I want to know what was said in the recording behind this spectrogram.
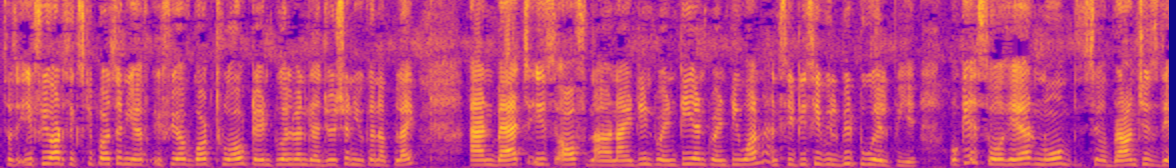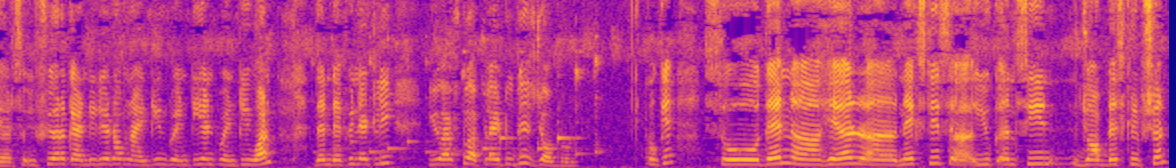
So if you are 60% you have if you have got throughout 10 12 and graduation you can apply. And batch is of uh, 19 20 and 21 and CTC will be 2 LPA okay? So here no branch is there. So if you are a candidate of 19 20 and 21 then definitely you have to apply to this job role okay so then uh, here uh, next is uh, you can see job description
